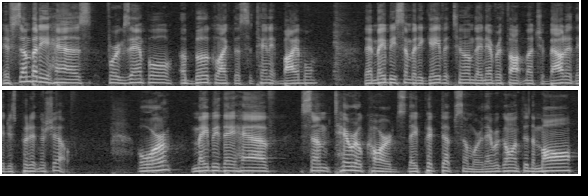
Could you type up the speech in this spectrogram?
If somebody has, for example, a book like the Satanic Bible, that maybe somebody gave it to them, they never thought much about it, they just put it in their shelf. Or maybe they have some tarot cards they picked up somewhere. They were going through the mall,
